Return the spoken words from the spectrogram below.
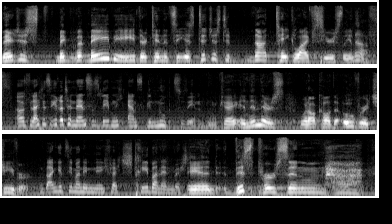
They're just maybe, but maybe their tendency is to just to not take life seriously enough. Aber vielleicht ist ihre Tendenz, das Leben nicht ernst genug zu sehen. Okay, and then there's what I'll call the overachiever, Und dann gibt es jemanden, den ich vielleicht Streber nennen möchte. and this person,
